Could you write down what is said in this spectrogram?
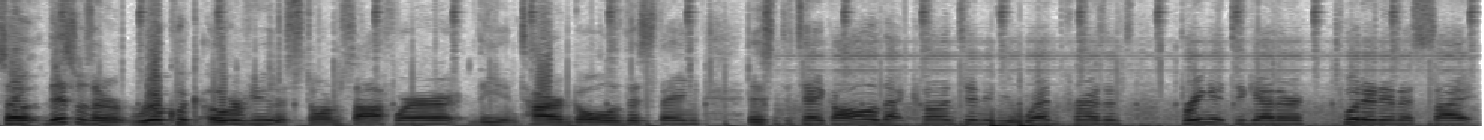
So this was a real quick overview of the Storm software. The entire goal of this thing is to take all of that content in your web presence, bring it together, put it in a site,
